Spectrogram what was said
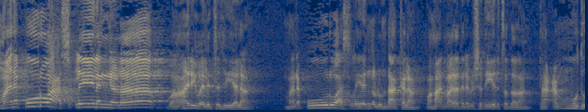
മനഃപൂർവ അശ്ലീലങ്ങൾ വാരി വലിച്ചു ചെയ്യലാണ്. മനഃപൂർവ അശ്ലീലങ്ങൾ ഉണ്ടാക്കലാണ്. മഹാന്മാർ അതിനെ വിശദീകരിച്ചതാണ്. തഅമ്മുദു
